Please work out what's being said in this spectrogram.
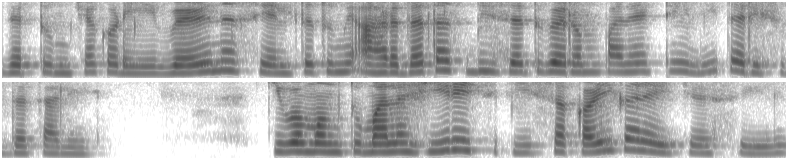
जर तुमच्याकडे वेळ नसेल तर तुम्ही अर्धा तास भिजत गरम पाण्यात ठेवली तरीसुद्धा चालेल. किंवा मग तुम्हाला ही रेसिपी सकाळी करायची असेल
